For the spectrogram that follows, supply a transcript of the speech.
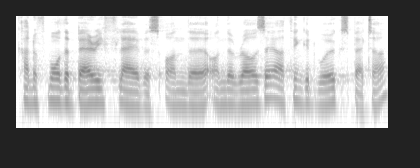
kind of more the berry flavors on the, on the rosé. I think it works better.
